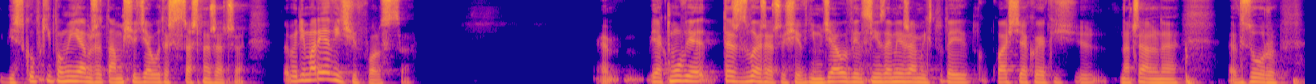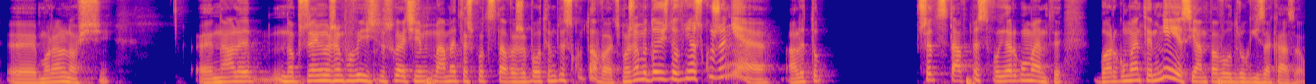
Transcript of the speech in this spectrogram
i biskupki, pomijam, że tam się działy też straszne rzeczy. To byli Mariawici w Polsce. Jak mówię, też złe rzeczy się w nim działy, więc nie zamierzam ich tutaj kłaść jako jakiś y, naczelny wzór y, moralności. E, no ale no przynajmniej możemy powiedzieć, no słuchajcie, mamy też podstawę, żeby o tym dyskutować. Możemy dojść do wniosku, że nie, ale to przedstawmy swoje argumenty, bo argumentem nie jest Jan Paweł II zakazał.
